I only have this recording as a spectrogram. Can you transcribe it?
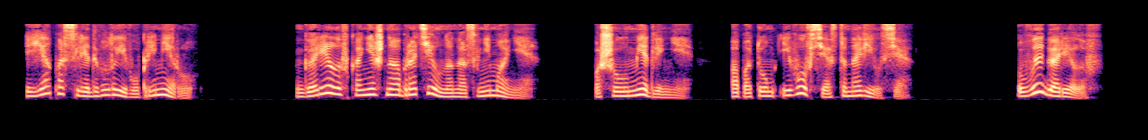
Я последовала его примеру. Горелов, конечно, обратил на нас внимание. Пошел медленнее, а потом и вовсе остановился. «Вы, Горелов?»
